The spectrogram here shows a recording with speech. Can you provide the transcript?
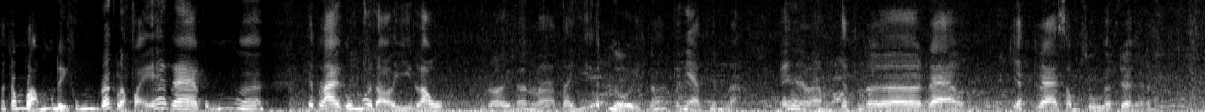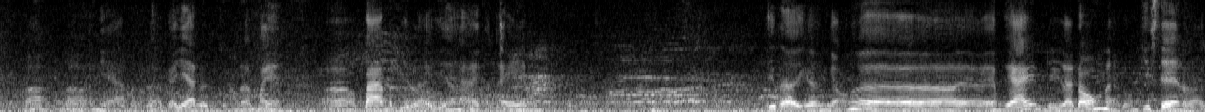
Nó trống lỏng đi cũng rất là khỏe ra cũng ờ, cái like cũng không có đợi gì lâu. Rồi nên là tại vì ít người đó cả nhà mình nè. Cái này là mình chắc ờ, ra mình dắt ra xong xuôi hết trơn rồi đó. Đó, đó ở nhà mình đó, cả gia đình mình đó mấy à, ba mình với lại hai thằng em với lại ờ, nhỏ ờ, em gái đi ra đón nè, còn chiếc xe là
